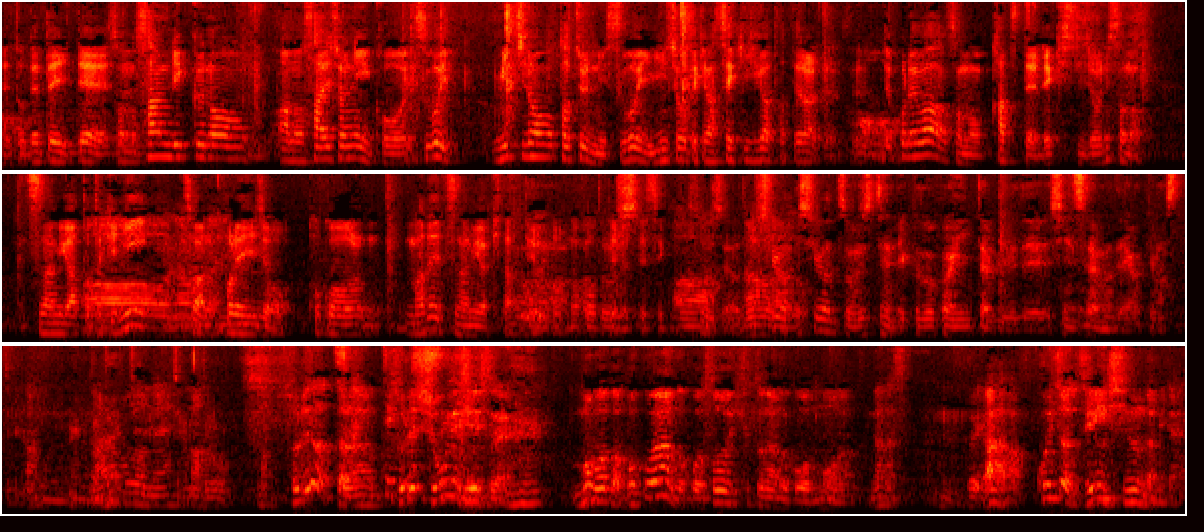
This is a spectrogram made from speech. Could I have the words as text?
えっと、出ていてその三陸のあの最初にこうすごい道の途中にすごい印象的な石碑が建てられてるんですでこれはそのかつて歴史上にその津波があった時にそうあのこれ以上ここまで津波が来たっていう残ってるってそうです。よ。なるほど。4月4月の時点で工藤館インタビューで震災まで描けますっていうあなるほどね。まあ、それだったらそれ衝撃ですね。もうやっぱ僕はなんかこうそう聞くとなんかこうもうなんか、あこいつは全員死ぬんだみたいな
